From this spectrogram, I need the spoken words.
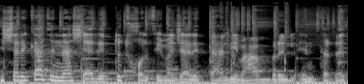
الشركات الناشئة اللي بتدخل في مجال التعليم عبر الإنترنت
